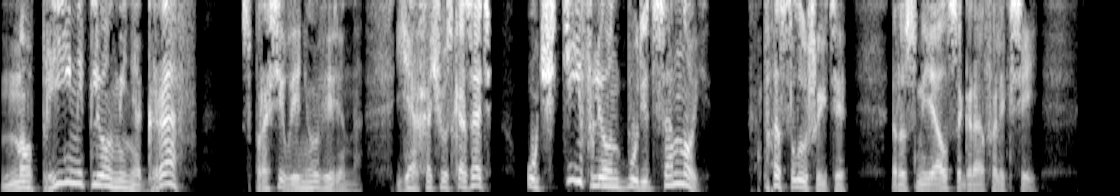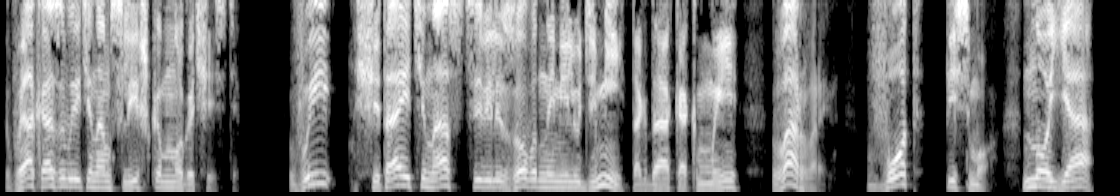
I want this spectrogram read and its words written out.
Но примет ли он меня, граф? Спросил я неуверенно. Я хочу сказать, учтив ли он будет со мной? Послушайте, рассмеялся граф Алексей, вы оказываете нам слишком много чести. Вы считаете нас цивилизованными людьми, тогда как мы варвары. Вот письмо. Но я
